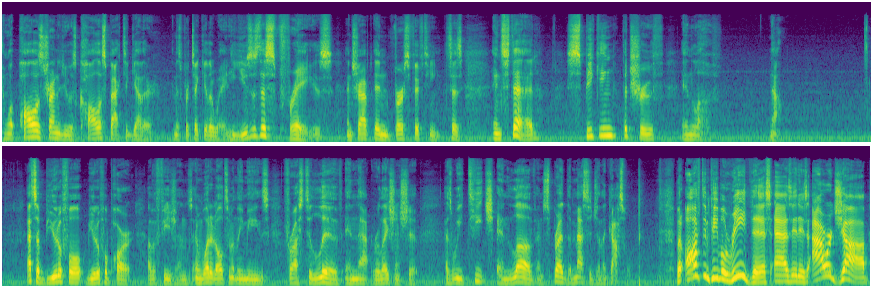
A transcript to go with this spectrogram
And what Paul is trying to do is call us back together in this particular way. And he uses this phrase in, trapped in verse 15. It says, instead, speaking the truth in love. Now, that's a beautiful, beautiful part of Ephesians and what it ultimately means for us to live in that relationship as we teach and love and spread the message and the gospel. But often people read this as it is our job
